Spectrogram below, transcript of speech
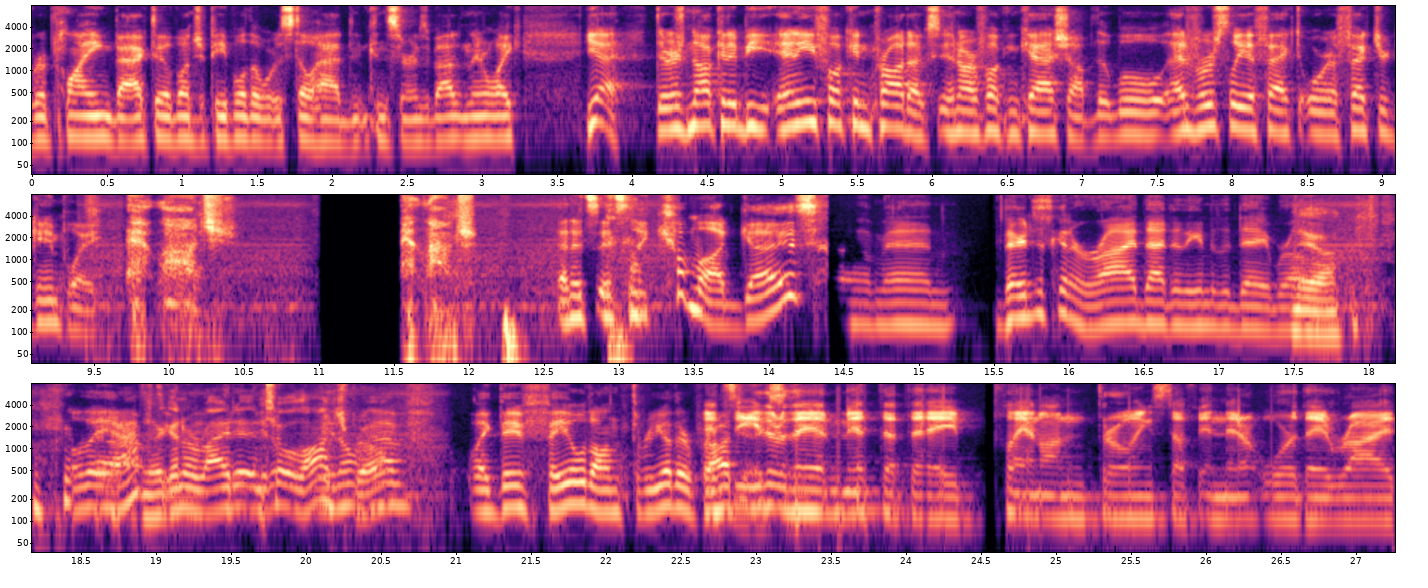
replying back to a bunch of people that were still had concerns about it and they were like yeah there's not going to be any fucking products in our fucking cash shop that will adversely affect or affect your gameplay At launch. At launch. and it's it's like come on guys oh man, they're just gonna ride that to the end of the day, bro. Yeah. well they have They're to, gonna man. ride it They until launch, bro. have- like they've failed on three other projects It's either they admit that they plan on throwing stuff in there, or they ride.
